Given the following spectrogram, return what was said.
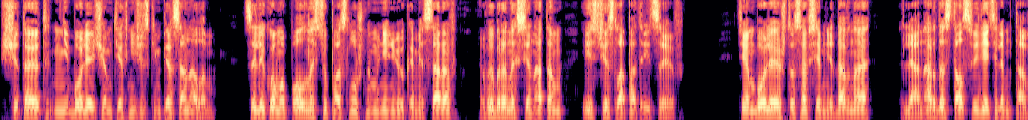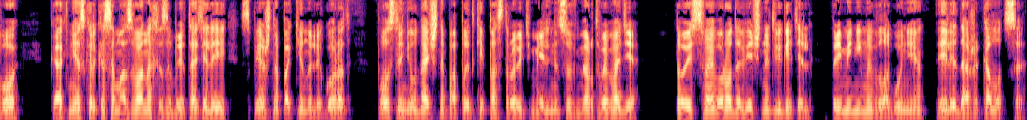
считают не более чем техническим персоналом, целиком и полностью послушным мнению комиссаров, выбранных Сенатом из числа патрициев. Тем более, что совсем недавно Леонардо стал свидетелем того, как несколько самозваных изобретателей спешно покинули город после неудачной попытки построить мельницу в мертвой воде, то есть своего рода вечный двигатель, применимый в лагуне или даже колодце.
